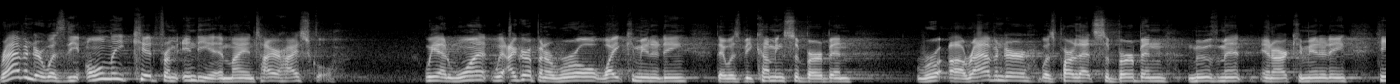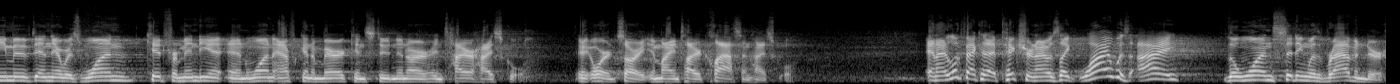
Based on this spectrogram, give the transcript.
Ravinder was the only kid from India in my entire high school. We had one, I grew up in a rural white community that was becoming suburban. Uh, Ravinder was part of that suburban movement in our community. He moved in. There was one kid from India and one African American student in our entire high school, eh, or sorry, in my entire class in high school. And I look back at that picture and I was like, why was I the one sitting with Ravinder?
